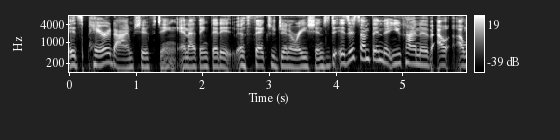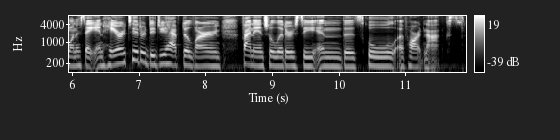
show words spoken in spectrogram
it's paradigm shifting and i think that it affects generations. Is it something that you kind of i, I want to say inherited or did you have to learn financial literacy in the school of hard knocks?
